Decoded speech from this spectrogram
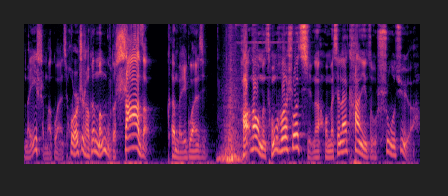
没什么关系，或者至少跟蒙古的沙子可没关系？好，那我们从何说起呢？我们先来看一组数据啊。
